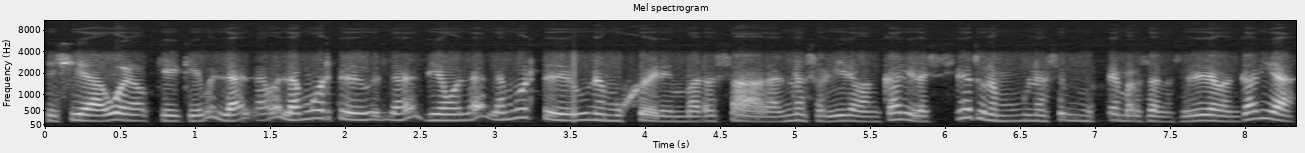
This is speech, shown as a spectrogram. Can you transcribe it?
decía, bueno, que, que la, muerte, de, la, digamos, la, muerte de una mujer embarazada en una salida bancaria, el asesinato de una, mujer embarazada en una salida bancaria,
